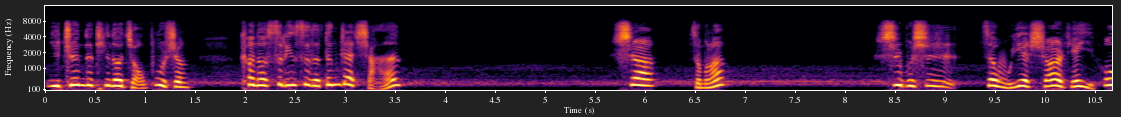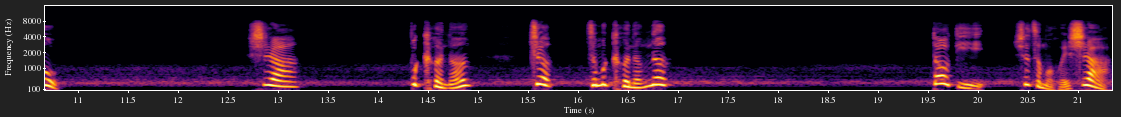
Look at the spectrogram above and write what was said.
你真的听到脚步声，看到四零四的灯在闪？”“是啊。”怎么了？是不是在午夜十二点以后？是啊，不可能，这怎么可能呢？到底是怎么回事啊？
